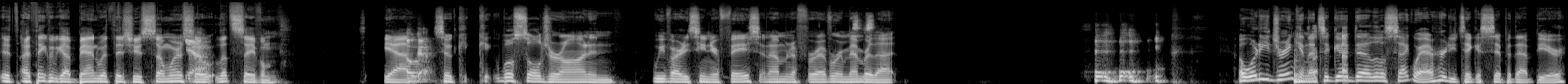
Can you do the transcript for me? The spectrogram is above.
It, I think we've got bandwidth issues somewhere, so let's save them. Yeah. Okay. So c- c- we'll soldier on, and we've already seen your face, and I'm going to forever remember that. Oh, what are you drinking? That's a good uh, little segue. I heard you take a sip of that beer.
